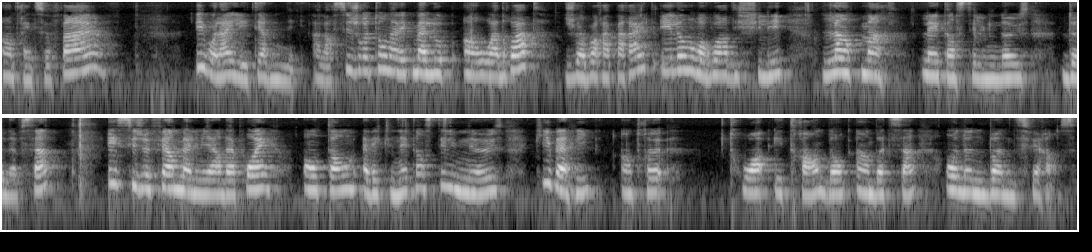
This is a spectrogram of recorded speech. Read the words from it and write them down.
en train de se faire. Et voilà, il est terminé. Alors, si je retourne avec ma loupe en haut à droite, je vais voir apparaître et là, on va voir défiler lentement l'intensité lumineuse de 900. Et si je ferme ma lumière d'appoint, on tombe avec une intensité lumineuse qui varie entre 3 et 30, donc en bas de 100, on a une bonne différence.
